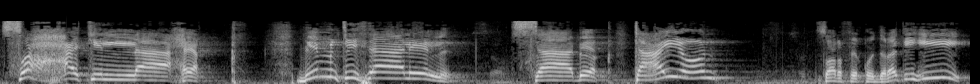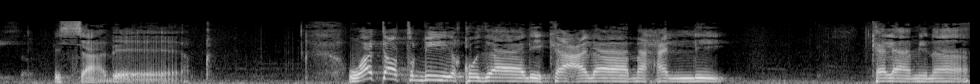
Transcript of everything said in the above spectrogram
صحة اللاحق بامتثال السابق. تعين صرف قدرته السابق. وتطبيق ذلك على محل كلامنا.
